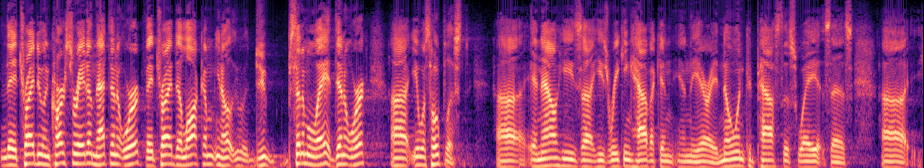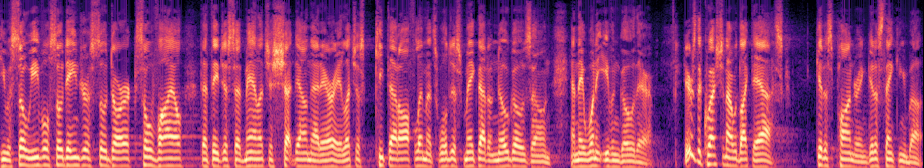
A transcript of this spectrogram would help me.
they tried to incarcerate him. That didn't work. They tried to lock him, you know, do, send him away. It didn't work. Uh, it was hopeless. Uh, and now he's, uh, he's wreaking havoc in, in the area. No one could pass this way, it says. Uh, he was so evil, so dangerous, so dark, so vile that they just said, man, let's just shut down that area. Let's just keep that off limits. We'll just make that a no-go zone. And they wouldn't even go there. Here's the question I would like to ask. Get us pondering, get us thinking about.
